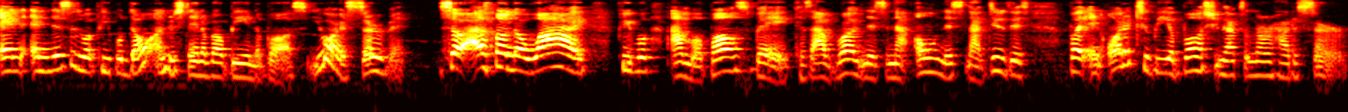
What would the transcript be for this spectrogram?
And and this is what people don't understand about being the boss. You are a servant. So I don't know why people I'm a boss babe because I run this and I own this and I do this. But in order to be a boss, you have to learn how to serve.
